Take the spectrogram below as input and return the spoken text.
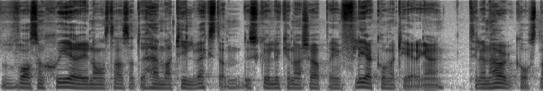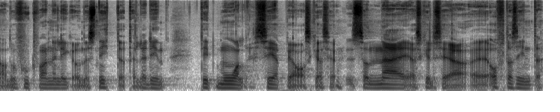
vad som sker är ju någonstans att du hämmar tillväxten. Du skulle kunna köpa in fler konverteringar till en hög kostnad och fortfarande ligga under snittet. Eller din, ditt mål, CPA ska jag säga. Så nej, jag skulle säga eh, oftast inte.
